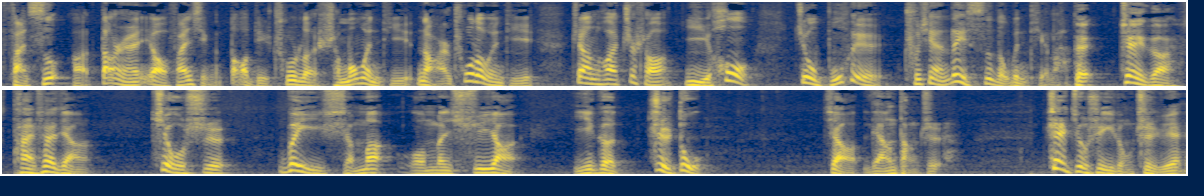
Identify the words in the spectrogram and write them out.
反思啊，当然要反省，到底出了什么问题，哪儿出了问题？这样的话，至少以后就不会出现类似的问题了。对，这个坦率讲，就是为什么我们需要一个制度叫两党制，这就是一种制约。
